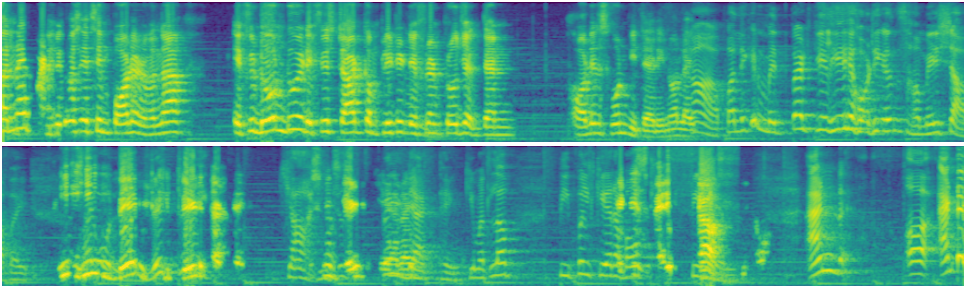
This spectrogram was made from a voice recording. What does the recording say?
करना ही पड़ेगा because it's important वरना if you don't do it if you start completely different project then audience won't be there you know like हाँ पर लेकिन मिथपैट के लिए ऑडियंस हमेशा भाई he he वो built he literally- built that thing क्या उसने build किया, right? दैट थिंग कि मतलब people care about know and at a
